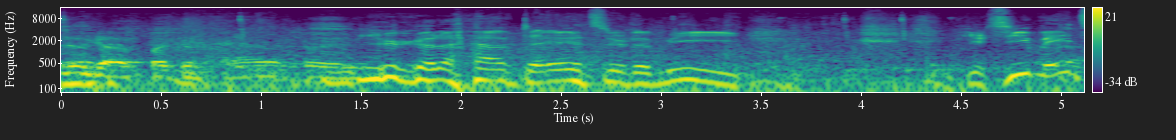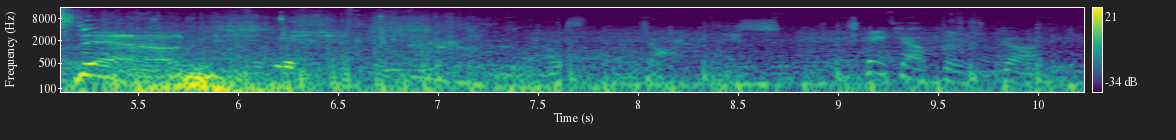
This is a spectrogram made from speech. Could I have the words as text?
just got fucking ass. You're gonna have to answer to me. Your teammate's down. darkness. Take out those guardians.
